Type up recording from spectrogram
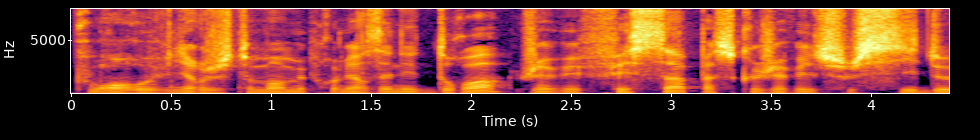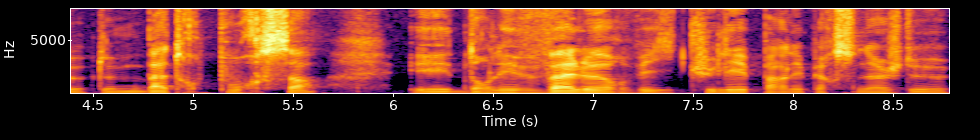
pour en revenir justement à mes premières années de droit, j'avais fait ça parce que j'avais le souci de, me battre pour ça. Et dans les valeurs véhiculées par les personnages de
